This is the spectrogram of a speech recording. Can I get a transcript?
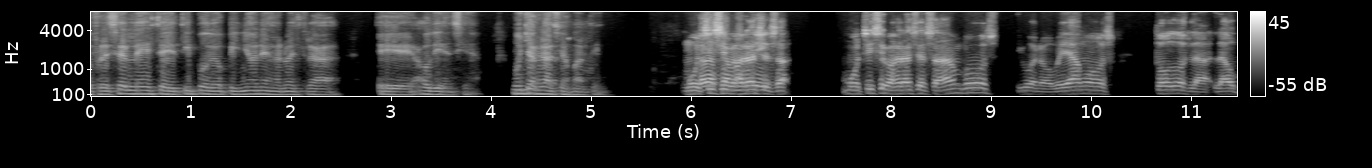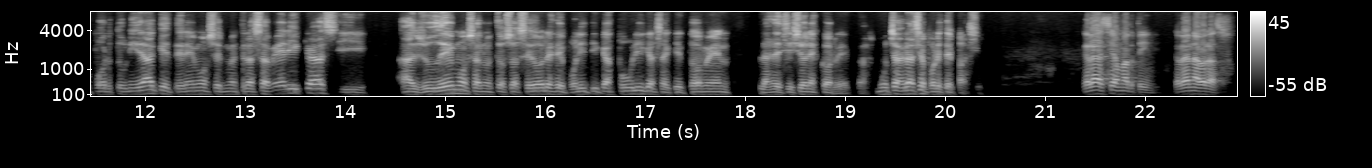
ofrecerle este tipo de opiniones a nuestra audiencia. Muchas gracias, Martín. Muchísimas gracias, a, Muchísimas gracias a ambos y bueno, veamos todos la, oportunidad que tenemos en nuestras Américas y ayudemos a nuestros hacedores de políticas públicas a que tomen las decisiones correctas. Muchas gracias por este espacio. Gracias, Martín. Gran abrazo.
